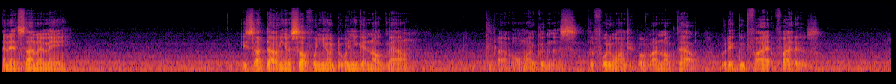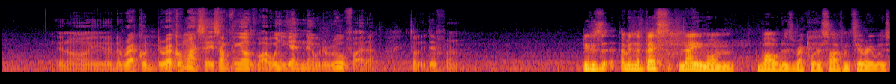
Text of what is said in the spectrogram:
And then suddenly, you start doubting yourself when you when you get knocked down. Like, oh my goodness, the 41 people have knocked out. Were they good fight, fighters? You know, you know, the record the record might say something else, but when you get in there with a real fighter, it's totally different. Because I mean, the best name on Wilder's record aside from Fury was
